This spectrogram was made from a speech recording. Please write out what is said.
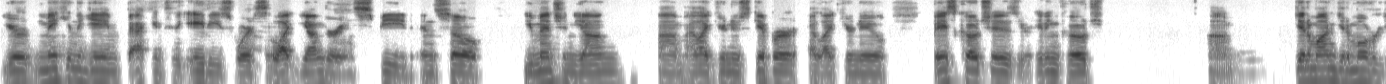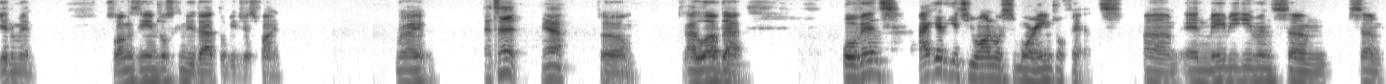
you're making the game back into the 80s where it's a lot younger in speed. And so you mentioned Young um, I like your new skipper. I like your new base coaches, your hitting coach. Um, get them on, get them over, get them in. As long as the Angels can do that, they'll be just fine. Right? That's it. Yeah. So I love that. Well, Vince, I got to get you on with some more Angel fans, um, and maybe even some some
